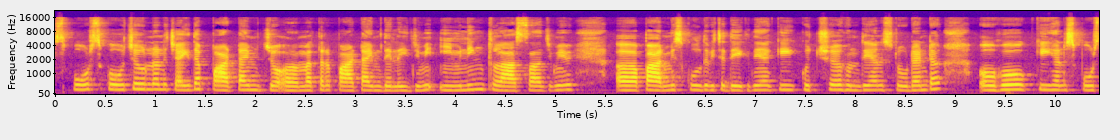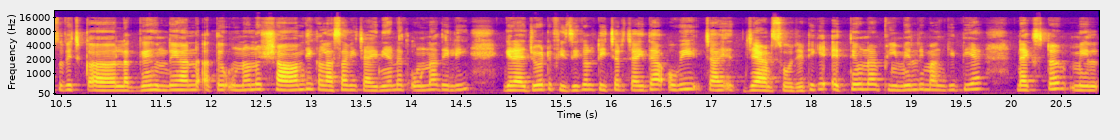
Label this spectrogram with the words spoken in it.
ਸਪੋਰਟਸ ਕੋਚ ਉਹਨਾਂ ਨੂੰ ਚਾਹੀਦਾ ਪਾਰਟ ਟਾਈਮ ਮਤਲਬ ਪਾਰਟ ਟਾਈਮ ਦੇ ਲਈ, ਜਿਵੇਂ ਈਵਨਿੰਗ ਕਲਾਸਾਂ ਜਿਵੇਂ ਆਪਾਂ ਆਰਮੀ ਸਕੂਲ ਦੇ ਵਿੱਚ ਦੇਖਦੇ ਹਾਂ ਕਿ ਕੁਝ ਹੁੰਦੇ ਹਨ ਸਟੂਡੈਂਟ ਉਹ ਕੀ ਹਨ ਸਪੋਰਟਸ ਵਿੱਚ ਕ- ਲੱਗੇ ਹੁੰਦੇ ਹਨ ਅਤੇ ਉਹਨਾਂ ਨੂੰ ਸ਼ਾਮ ਦੀ ਕਲਾਸਾਂ ਵੀ ਚਾਹੀਦੀਆਂ ਨੇ ਤੇ ਉਹਨਾਂ ਦੇ ਲਈ ਗ੍ਰੈਜੂਏਟ ਫਿਜ਼ੀਕਲ ਟੀਚਰ ਚਾਹੀਦਾ, ਉਹ ਵੀ ਚਾਹੇ ਜੈਂਟਸ ਹੋ ਜੇ, ਠੀਕ ਹੈ? ਇੱਥੇ ਉਹਨਾਂ ਫੀਮੇਲ ਦੀ ਮੰਗ ਕੀਤੀ ਹੈ ਨੈਕਸਟ ਮੇਲ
